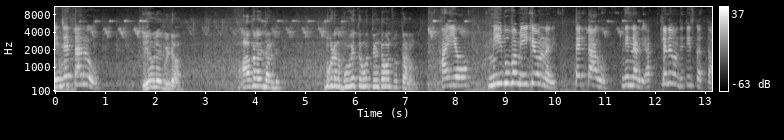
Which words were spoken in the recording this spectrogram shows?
ఏం చేస్తారు? ఏం లేదు బిడ్డ. ఆకలి అవుతుంది ఇప్పుడు బువ్వెత్తము తింటామని చూస్తాను అయ్యో మీ బువ్వ మీకే ఉన్నది. తెత్తాగు నిన్నటిది అట్లనే ఉంది తీసుకొస్తా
